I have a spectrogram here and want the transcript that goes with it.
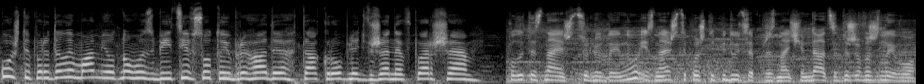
Кошти передали мамі одного з бійців сотої бригади. Так роблять вже не вперше. Коли ти знаєш цю людину і знаєш, ці кошти підуть за призначенням, да, це дуже важливо.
